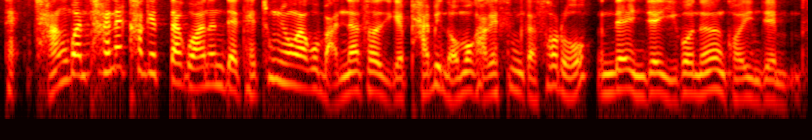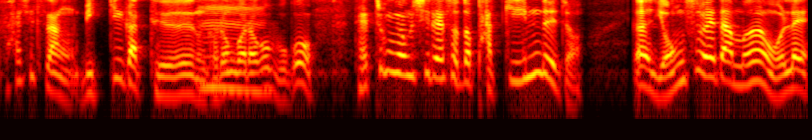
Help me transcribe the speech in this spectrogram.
대- 장관 탄핵하겠다고 하는데 대통령하고 만나서 이게 밥이 넘어가겠습니까 서로? 근데 이제 이거는 거의 이제 사실상 미끼 같은 그런 음. 거라고 보고 대통령실에서도 받기 힘들죠. 그러니까 영수회담은 원래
